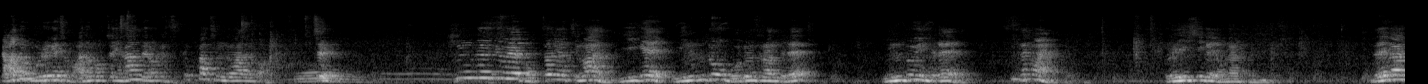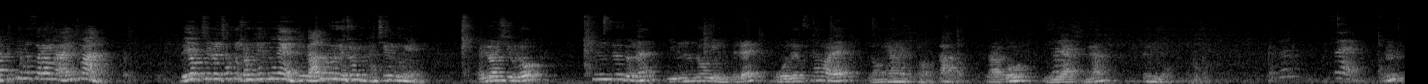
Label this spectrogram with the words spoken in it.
나도 모르게 저 만우법전이 하는 대로 같이 똑같이 행동하는 거야 즉 힌두교의 법전이었지만 이게 인도 모든 사람들의 인도인들의 생활, 의식에 영향을 줍니다. 내가 힌두교 사람은 아니지만 내 옆집을 자꾸 저렇게 행동해. 나도 모르게 저렇게 같이 행동해. 이런 식으로 힌두교는 인도인들의 모든 생활에 영향을 주었다라고 이해하시면 됩니다. 쌤. 응?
